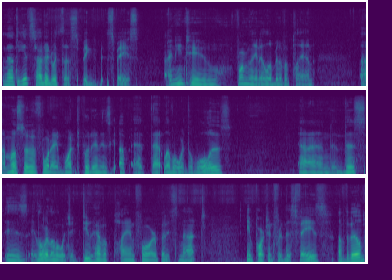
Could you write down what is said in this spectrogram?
Now to get started with this big space, I need to formulate a little bit of a plan. Uh, most of what I want to put in is up at that level where the wool is. And this is a lower level, which I do have a plan for, but it's not important for this phase of the build.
